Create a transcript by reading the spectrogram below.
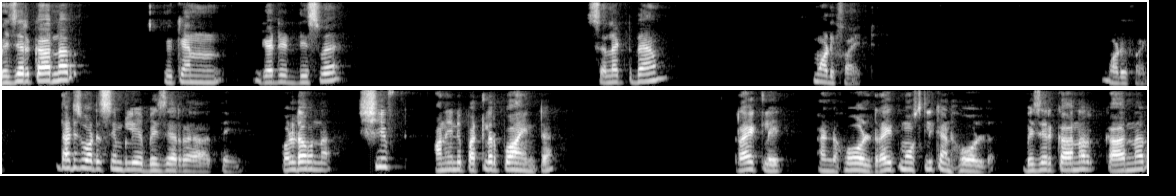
bezier corner. You can get it this way. Select them modify it. Modify it. that is what is simply a bezier uh, thing. Hold down shift on any particular point uh, right click and hold right mouse click and hold. Bezier corner corner.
